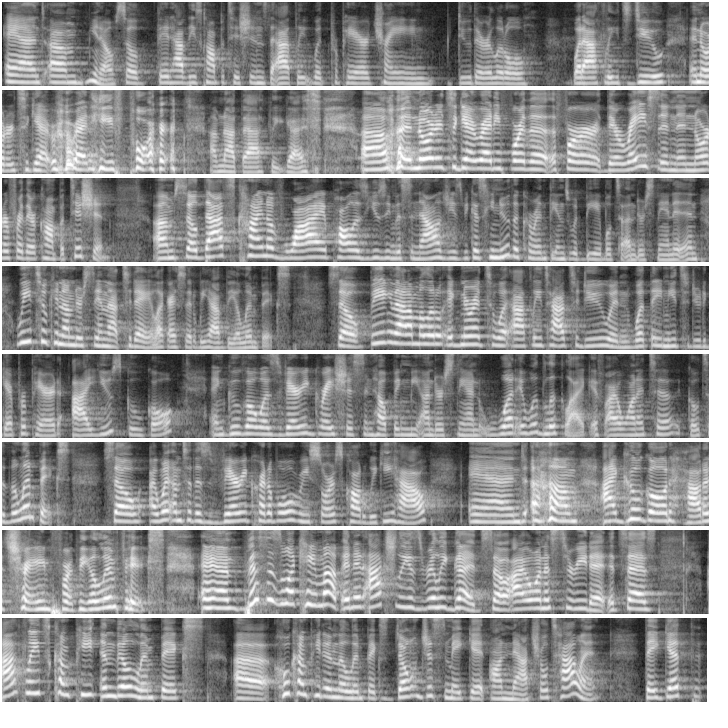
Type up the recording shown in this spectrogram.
And, um, you know, so they'd have these competitions. The athlete would prepare, train, do their little what athletes do in order to get ready for i'm not the athlete guys. Um, in order to get ready for the for their race and in order for their competition Um, so that's kind of why Paul is using this analogy, is because he knew the Corinthians would be able to understand it. And we too can understand that today. Like I said, we have the Olympics. So, being that I'm a little ignorant to what athletes had to do and what they need to do to get prepared, I used Google. And Google was very gracious in helping me understand what it would look like if I wanted to go to the Olympics. So, I went onto this very credible resource called WikiHow, and um, I Googled how to train for the Olympics. And this is what came up, and it actually is really good. So I want us to read it. It says, Athletes compete in the Olympics, uh, who compete in the Olympics don't just make it on natural talent. They get,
